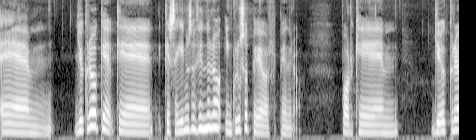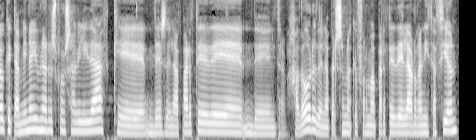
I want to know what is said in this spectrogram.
Em, yo creo que, seguimos haciéndolo incluso peor, Pedro, porque em, yo creo que también hay una responsabilidad que desde la parte del trabajador o de la persona que forma parte de la organización,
